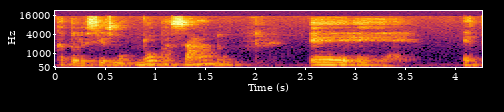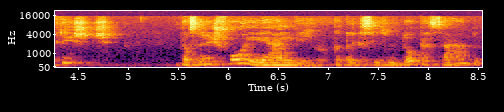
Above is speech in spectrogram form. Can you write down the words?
catolicismo no passado é, é, é triste. Então, se a gente for olhar ali o catolicismo do passado,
